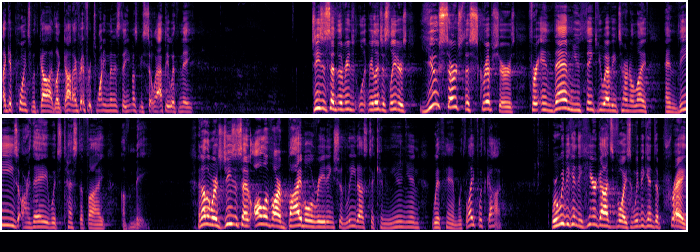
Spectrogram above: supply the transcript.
I get points with God. Like, God, I read for 20 minutes that you must be so happy with me. Jesus said to the re- religious leaders, You search the scriptures, for in them you think you have eternal life, and these are they which testify of me. In other words, Jesus said all of our Bible reading should lead us to communion with Him, with life with God, where we begin to hear God's voice and we begin to pray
